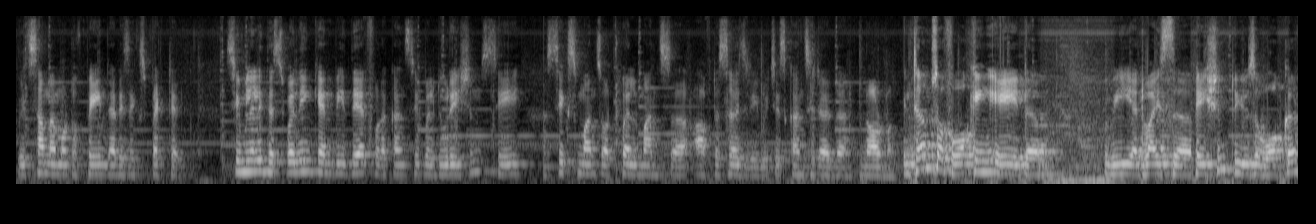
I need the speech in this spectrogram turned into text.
with some amount of pain that is expected. Similarly, the swelling can be there for a considerable duration, say 6 months or 12 months uh, after surgery, which is considered uh, normal. In terms of walking aid, uh, we advise the patient to use a walker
